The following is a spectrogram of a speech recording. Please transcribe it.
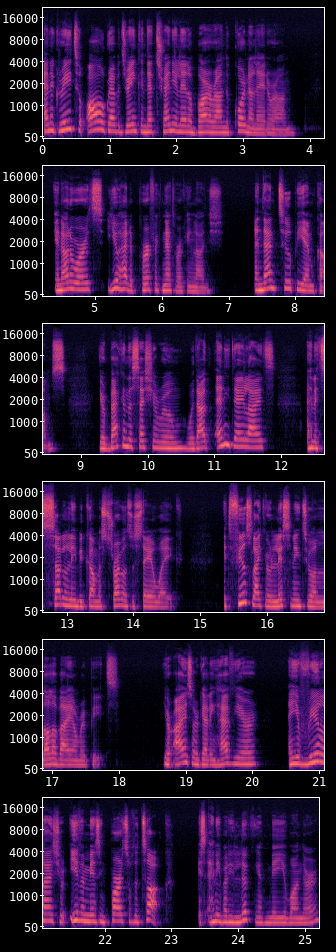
and agreed to all grab a drink in that trendy little bar around the corner later on. In other words, you had a perfect networking lunch. And then 2 p.m. comes. You're back in the session room without any daylight, and it's suddenly become a struggle to stay awake. It feels like you're listening to a lullaby on repeat. Your eyes are getting heavier, and you've realized you're even missing parts of the talk. Is anybody looking at me, you wonder?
